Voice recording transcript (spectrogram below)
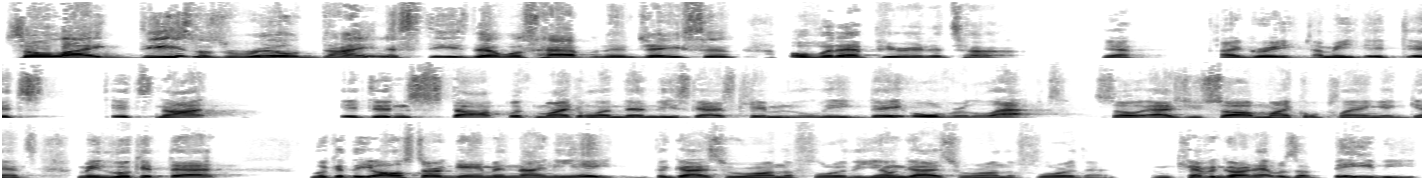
So like these was real dynasties that was happening, Jason, over that period of time. Yeah, I agree. I mean, it, it's it's not it didn't stop with Michael and then these guys came in the league. They overlapped. So as you saw, Michael playing against, I mean, look at that. Look at the All Star game in '98. The guys who were on the floor, the young guys who were on the floor then. I mean, Kevin Garnett was a baby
